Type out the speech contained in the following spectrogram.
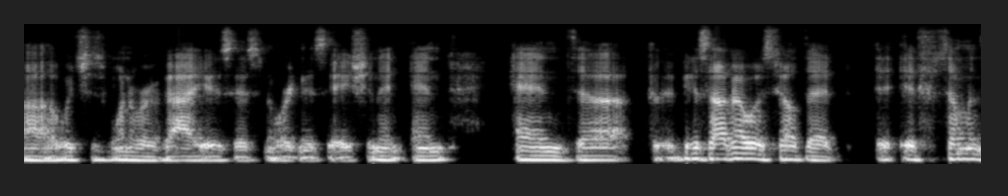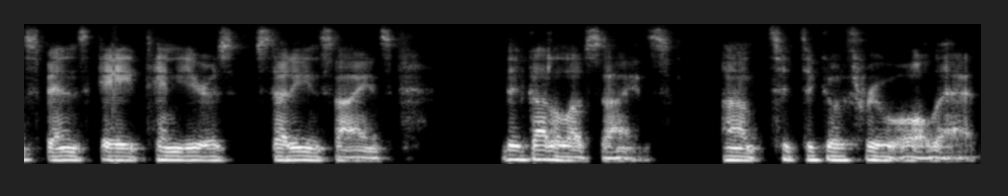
uh, which is one of our values as an organization. And and and uh, because I've always felt that if someone spends eight, ten years studying science, they've got to love science um, to to go through all that.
